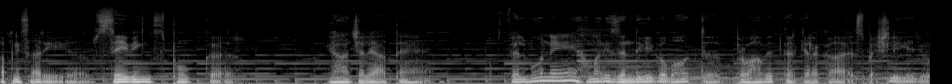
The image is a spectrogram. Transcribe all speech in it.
अपनी सारी सेविंग्स फूक कर यहाँ चले आते हैं। फ़िल्मों ने हमारी ज़िंदगी को बहुत प्रभावित करके रखा है स्पेशली ये जो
